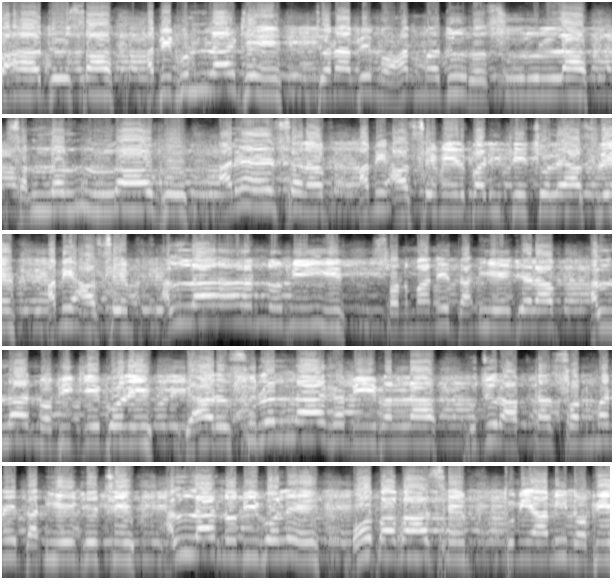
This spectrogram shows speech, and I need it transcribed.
বাদশাহ হাবিবুল্লাহকে জনাবে মোহাম্মদুর রসুল্লাহ সাল্লাল্লাহু আলাইহি সাল্লাম। আমি আসেমের বাড়িতে চলে আসলেন, আমি আসেম আল্লাহ নবীর সম্মানে দাঁড়িয়ে গেলাম, আল্লাহ নবীকে বলি, ইয়া রাসূলুল্লাহ হাবিবাল্লাহ, হুজুর আপনার সম্মানে দাঁড়িয়ে গেছি। আল্লাহ নবী বলে, ও বাবা আসেম, তুমি আমি নবী,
